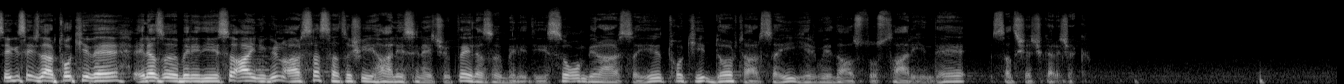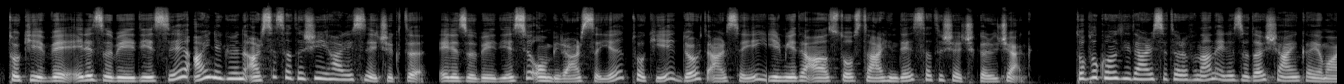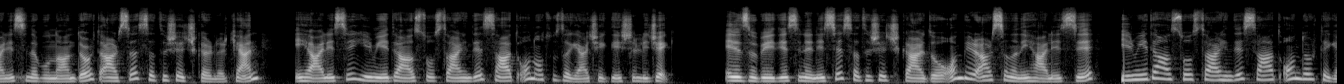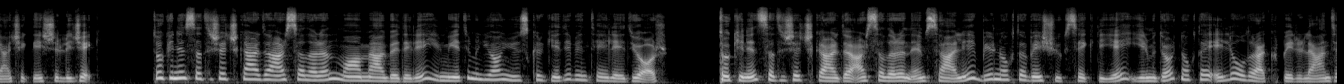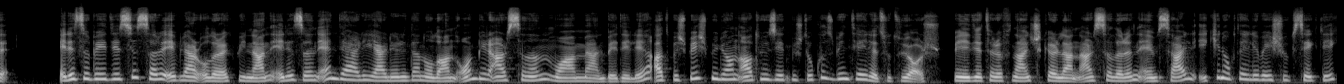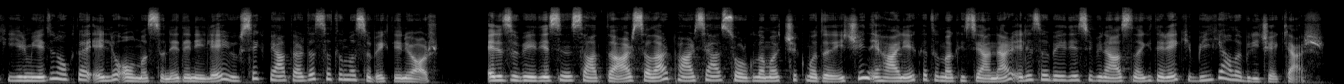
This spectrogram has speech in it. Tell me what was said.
Sevgili seyirciler, TOKİ ve Elazığ Belediyesi aynı gün arsa satışı ihalesine çıktı. Elazığ Belediyesi 11 arsayı, TOKİ 4 arsayı 27 Ağustos tarihinde satışa çıkaracak. TOKİ ve Elazığ Belediyesi aynı gün arsa satışı ihalesine çıktı. Elazığ Belediyesi 11 arsayı, TOKİ 4 arsayı 27 Ağustos tarihinde satışa çıkaracak. Toplu Konut İdaresi tarafından Elazığ'da Şahinkaya Mahallesi'nde bulunan 4 arsa satışa çıkarılırken, ihalesi 27 Ağustos tarihinde saat 10.30'da gerçekleştirilecek. Elazığ Belediyesi'nin ise satışa çıkardığı 11 arsanın ihalesi 27 Ağustos tarihinde saat 14'te gerçekleştirilecek. TOKİ'nin satışa çıkardığı arsaların muammer bedeli 27 milyon 147 bin TL ediyor. TOKİ'nin satışa çıkardığı arsaların emsali 1.5 yüksekliğe 24.50 olarak belirlendi. Elazığ Belediyesi Sarı Evler olarak bilinen Elazığ'ın en değerli yerlerinden olan 11 arsanın muammen bedeli 65 milyon 679 bin TL tutuyor. Belediye tarafından çıkarılan arsaların emsal 2.55 yükseklik 27.50 olması nedeniyle yüksek fiyatlarda satılması bekleniyor. Elazığ Belediyesi'nin sattığı arsalar parsel sorgulama çıkmadığı için ihaleye katılmak isteyenler Elazığ Belediyesi binasına giderek bilgi alabilecekler.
